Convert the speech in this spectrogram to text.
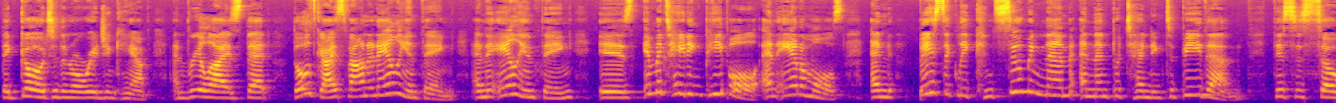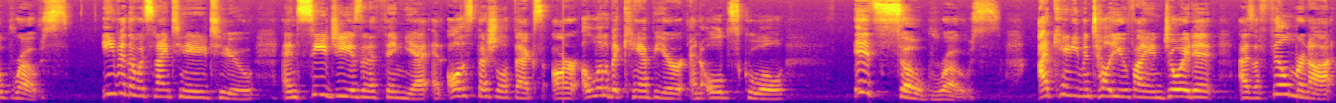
They go to the Norwegian camp and realize that those guys found an alien thing and the alien thing is imitating people and animals and basically consuming them and then pretending to be them. This is so gross even though it's 1982 and CG isn't a thing yet and all the special effects are a little bit campier and old school, it's so gross. I can't even tell you if I enjoyed it as a film or not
